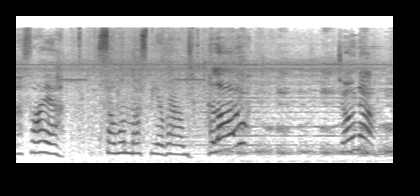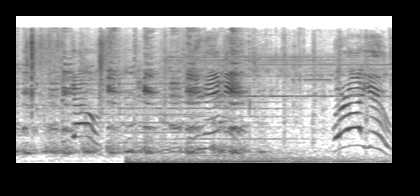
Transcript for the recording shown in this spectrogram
A fire. Someone must be around. Hello? Jonah! Miguel! Can you hear me? Where are you?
